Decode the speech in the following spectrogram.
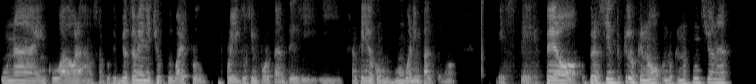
una incubadora, o sea, porque yo también he hecho pues, varios proyectos importantes y, pues, han tenido como un buen impacto, ¿no? Este, pero, pero siento que lo que, no, lo que no funciona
